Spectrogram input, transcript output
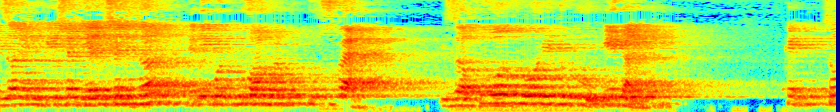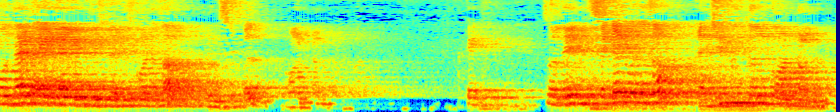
is an indication L shell is a n equal to 2 how much 2 square is a 4 4 into 2 8 Okay, so that idea is that is what is the principal quantum Okay, so then second one is the azimuthal quantum number.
